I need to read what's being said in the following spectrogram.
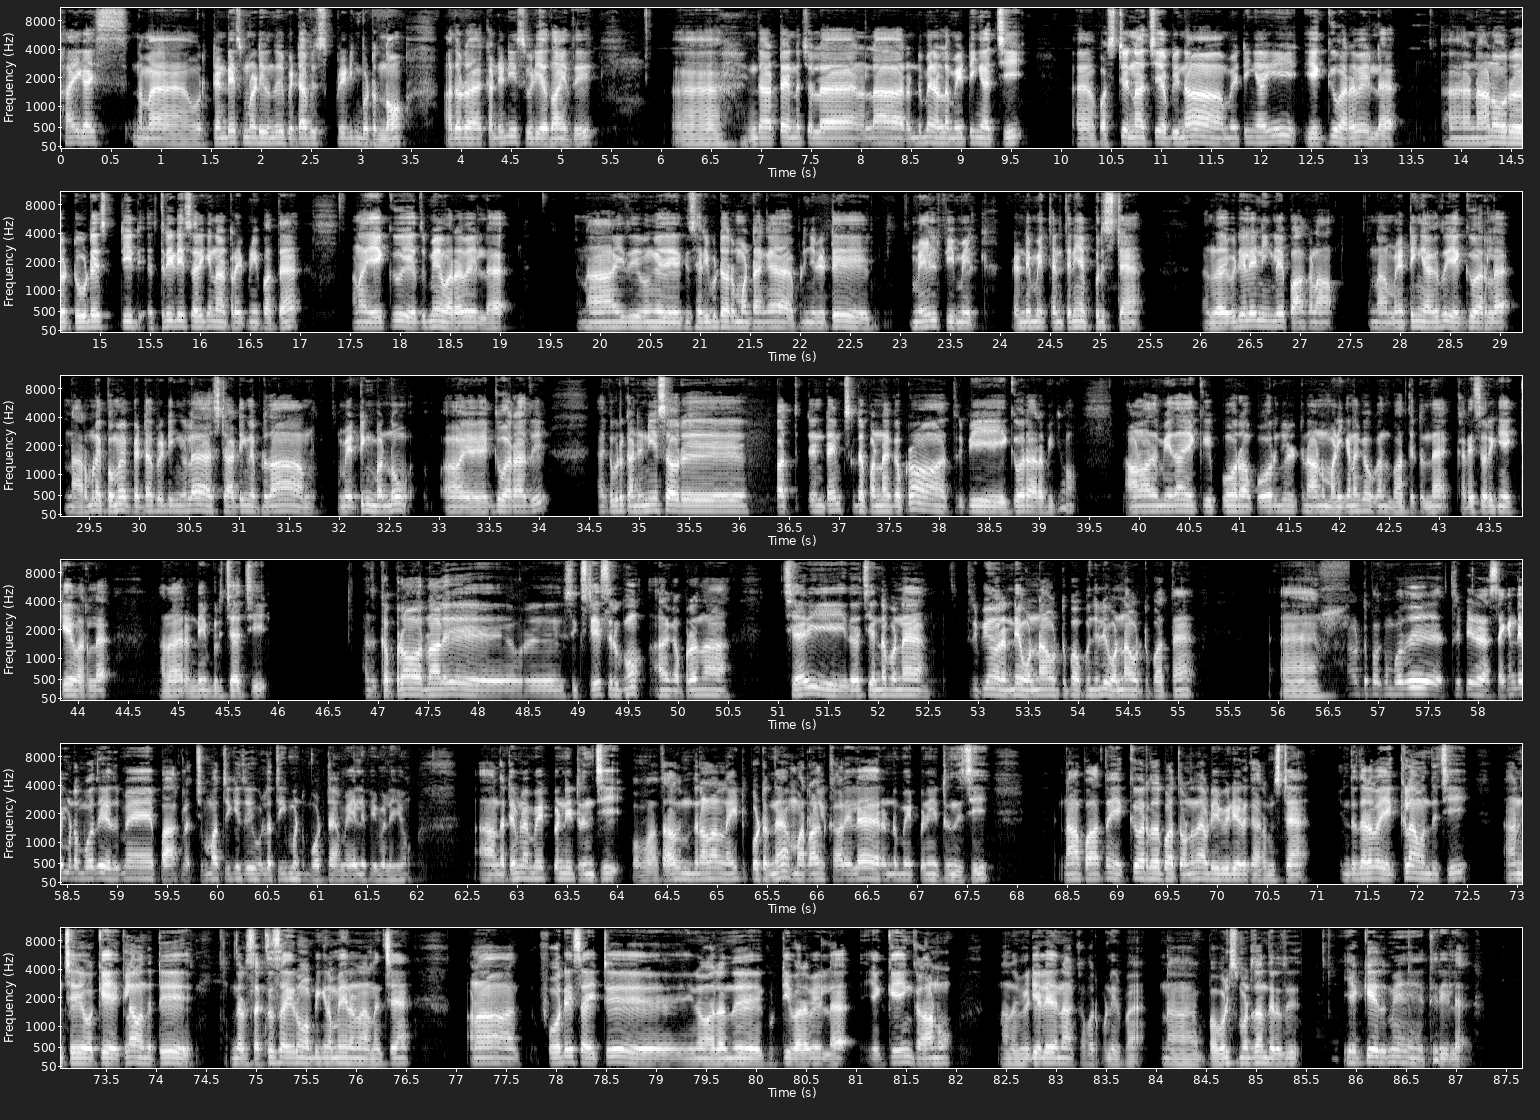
Hi guys நம்ம ஒரு ten days முன்னாடி வந்து பெட் ஆஃபீஸ் ப்ரீடிங் போட்டிருந்தோம். அதோட கண்டினியூஸ் வீடியோ தான் இது. இந்த அட்டை என்ன சொல்ல நல்லா ரெண்டுமே நல்லா மீட்டிங் ஆச்சு. ஃபஸ்ட்டு என்னாச்சு அப்படின்னா மீட்டிங் ஆகி எக்கு வரவே இல்லை. நானும் ஒரு two days three three days வரைக்கும் நான் ட்ரை பண்ணி பார்த்தேன். ஆனால் எக்கு எதுவுமே வரவே இல்லை. நான் இது இவங்க இதுக்கு சரிப்பட்டு வர மாட்டாங்க அப்படின்னு சொல்லிட்டு மேல் ஃபீமேல் ரெண்டுமே தனித்தனியாக பிரிச்சிட்டேன். அந்த வீடியோலேயே நீங்களே பார்க்கலாம். நான் மேட்டிங் ஆகுது எக் வரல. நார்மலாக எப்போவுமே பெட்டா ப்ரீடிங்கில் ஸ்டார்டிங்கில் இப்படி தான் மேட்டிங் பண்ணும். எக் வராது. அதுக்கப்புறம் கண்டினியூஸாக ஒரு பத்து டென் டைம்ஸ் கிட்ட பண்ணதுக்கப்புறம் திருப்பி எக் வர ஆரம்பிக்கும். நானும் அதேமாரி தான் எக்கு போகிறோம் போகிறேன்னு சொல்லிட்டு நானும் மணிக்கணக்காக உட்காந்து பார்த்துட்டு இருந்தேன். கடைசி வரைக்கும் எக்கே வரல. அதான் ரெண்டையும் பிரிச்சாச்சு. அதுக்கப்புறம் ஒரு நாள் ஒரு சிக்ஸ் டேஸ் இருக்கும். அதுக்கப்புறம் தான் சரி இதை வச்சு என்ன பண்ணேன்? திருப்பியும் ரெண்டையும் ஒன்றா விட்டு பார்ப்போம்னு சொல்லி ஒன்றா விட்டு பார்த்தேன். ஒன்றா பார்க்கும்போது திருப்பி செகண்ட் டைம் விடும்போது எதுவுமே பார்க்கல. சும்மா தூக்கி தூக்கி உள்ள தூக்கி மட்டும் போட்டேன் மேலையும் ஃபீமேலையும் அந்த டைமில் மேட் பண்ணிட்டு இருந்துச்சு. அதாவது முந்தின நாள் நைட்டு போட்டிருந்தேன். மறுநாள் காலையில் ரெண்டும் மேட் பண்ணிட்டு இருந்துச்சு. நான் பார்த்தேன் எக்கு வர்றதை பார்த்தோன்னே அப்படியே வீடியோ எடுக்க ஆரம்பிச்சிட்டேன். இந்த தடவை எக்கெலாம் வந்துச்சு. நான் சரி ஓகே எக்கெலாம் வந்துட்டு இந்த தடவை சக்ஸஸ் ஆயிரும் அப்படிங்கிற மாதிரி நான் நினச்சேன். ஆனால் ஃபோர் டேஸ் ஆகிட்டு இன்னும் அதுலேருந்து குட்டி வரவே இல்லை. எக்கையும் காணும். நான் அந்த வீடியோலேயே நான் கவர் பண்ணியிருப்பேன் நான் பபுள்ஸ் மட்டும் தான் தெரியுது. எக்கு எதுவுமே தெரியல.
